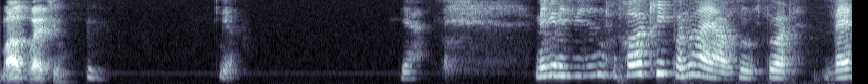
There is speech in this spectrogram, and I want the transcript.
meget bredt jo. Mm. Ja. Mikkel, hvis vi sådan skal prøve at kigge på, nu har jeg jo sådan spurgt, hvad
